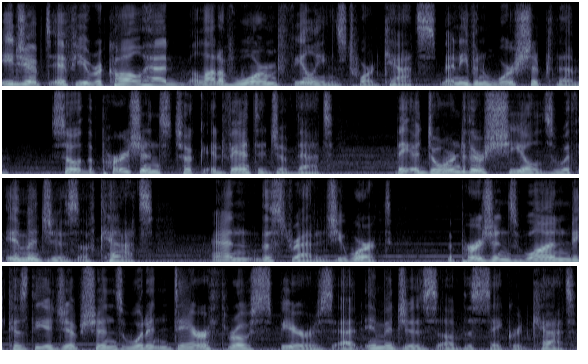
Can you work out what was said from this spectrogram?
Egypt, if you recall, had a lot of warm feelings toward cats and even worshipped them, so the Persians took advantage of that. They adorned their shields with images of cats, and the strategy worked. The Persians won because the Egyptians wouldn't dare throw spears at images of the sacred cat.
